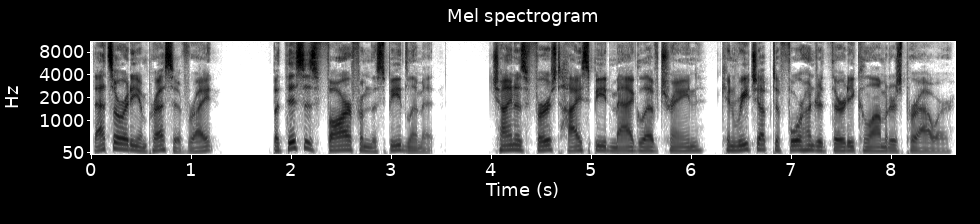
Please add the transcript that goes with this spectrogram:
That's already impressive, right? But this is far from the speed limit. China's first high-speed maglev train can reach up to 430 kilometers per hour,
